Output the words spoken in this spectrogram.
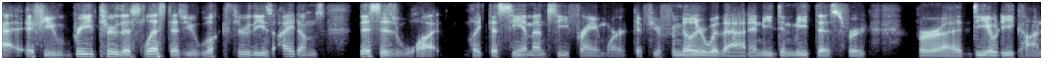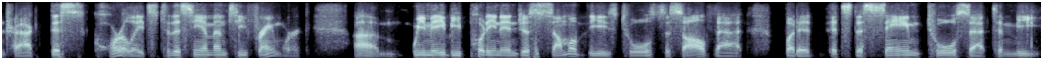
uh, if you read through this list as you look through these items, this is what like the CMMC framework. If you're familiar with that and need to meet this for for a DoD contract, this correlates to the CMMC framework. Um, we may be putting in just some of these tools to solve that, but it, it's the same tool set to meet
